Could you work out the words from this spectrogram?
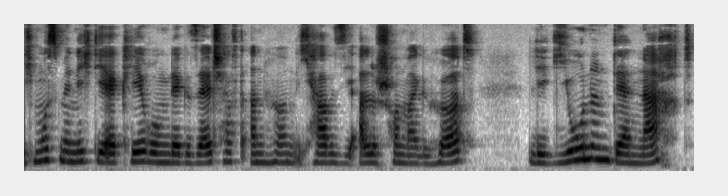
Ich muss mir nicht die Erklärungen der Gesellschaft anhören, ich habe sie alle schon mal gehört. Legionen der Nacht,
